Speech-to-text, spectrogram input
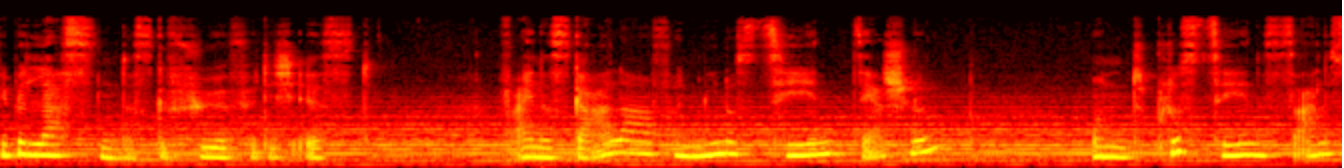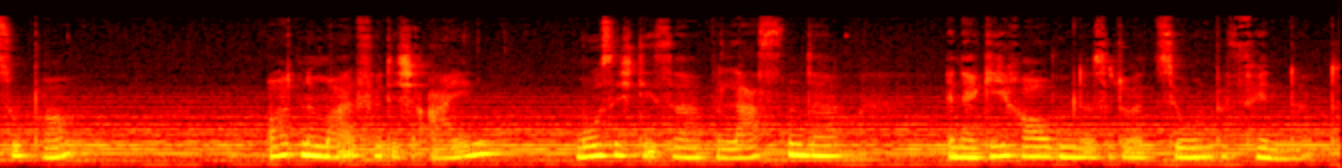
wie belastend das Gefühl für dich ist. Auf eine Skala von minus 10 sehr schlimm und plus 10 ist alles super. Ordne mal für dich ein, wo sich diese belastende, energieraubende Situation befindet.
